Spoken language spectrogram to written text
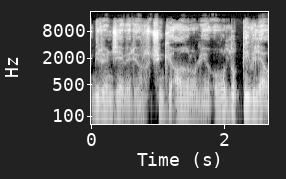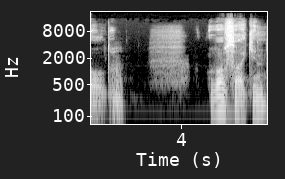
bir önceye veriyoruz. Çünkü ağır oluyor. Oldu. Gıvle oldu. Vav sakin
